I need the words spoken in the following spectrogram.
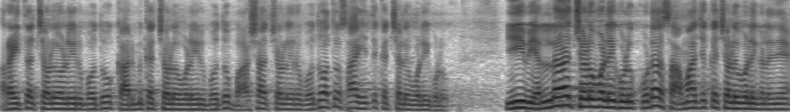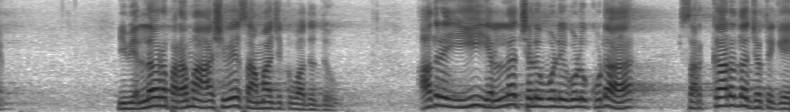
ರೈತ ಚಳುವಳಿ ಇರ್ಬೋದು, ಕಾರ್ಮಿಕ ಚಳುವಳಿ ಇರ್ಬೋದು, ಭಾಷಾ ಚಳುವಳಿ ಇರ್ಬೋದು ಅಥವಾ ಸಾಹಿತ್ಯಿಕ ಚಳುವಳಿಗಳು. ಇವೆಲ್ಲ ಚಳುವಳಿಗಳು ಕೂಡ ಸಾಮಾಜಿಕ ಚಳುವಳಿಗಳೇ ಇವೆಲ್ಲವರ ಪರಮ ಆಶಯವೇ ಸಾಮಾಜಿಕವಾದದ್ದು. ಆದರೆ ಈ ಎಲ್ಲ ಚಳುವಳಿಗಳು ಕೂಡ ಸರ್ಕಾರದ ಜೊತೆಗೆ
